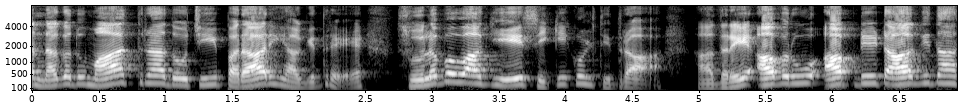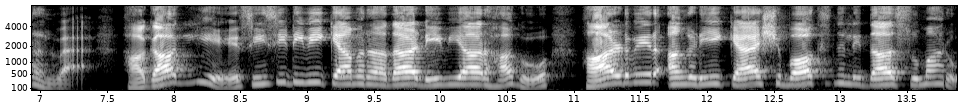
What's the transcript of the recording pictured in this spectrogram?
ನಗದು ಮಾತ್ರ ದೋಚಿ ಪರಾರಿಯಾಗಿದ್ರೆ ಸುಲಭವಾಗಿಯೇ ಸಿಕ್ಕಿಕೊಳ್ತಿದ್ರ. ಆದರೆ ಅವರು ಅಪ್ಡೇಟ್ ಆಗಿದ್ದಾರಲ್ವೇ? ಹಾಗಾಗಿಯೇ ಸಿಸಿಟಿವಿ ಕ್ಯಾಮೆರಾದ ಡಿವಿಆರ್ ಹಾಗೂ ಹಾರ್ಡ್ವೇರ್ ಅಂಗಡಿ ಕ್ಯಾಶ್ ಬಾಕ್ಸ್ನಲ್ಲಿದ್ದ ಸುಮಾರು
